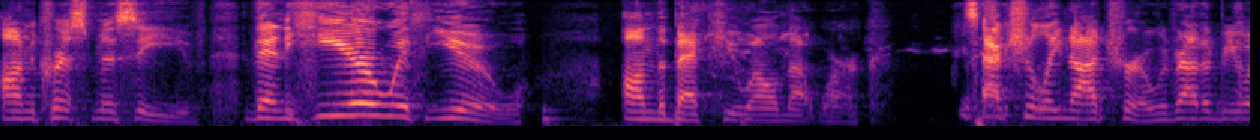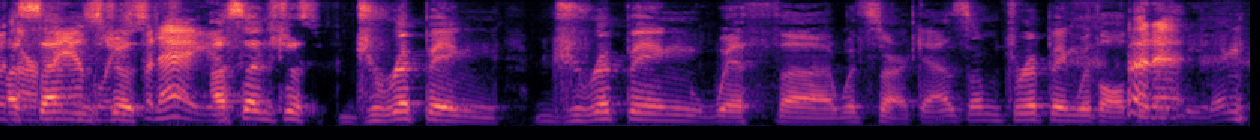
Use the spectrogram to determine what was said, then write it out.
on Christmas Eve than here with you on the BetQL network. It's actually not true. We'd rather be with our families, just, but hey, a sentence just dripping, dripping with uh, with sarcasm, dripping with uh, meaning.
